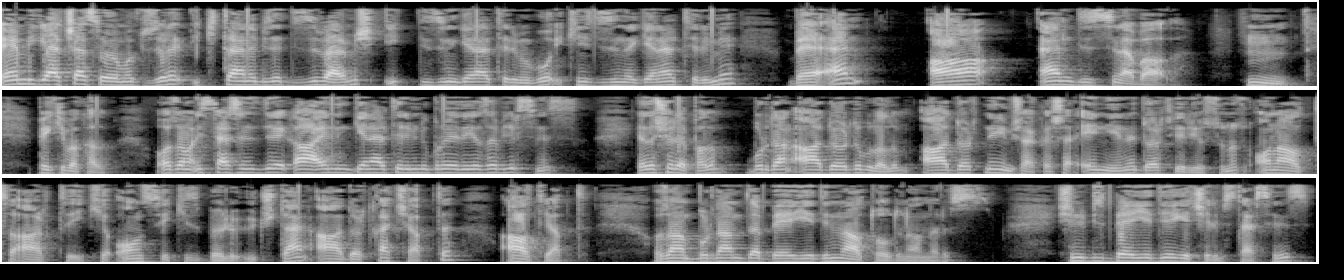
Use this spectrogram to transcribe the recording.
En bir gerçel sayı olmak üzere iki tane bize dizi vermiş. İlk dizinin genel terimi bu. İkinci dizinin de genel terimi BN A N dizisine bağlı. Hmm. Peki bakalım. O zaman isterseniz direkt AN'in genel terimini buraya da yazabilirsiniz. Ya da şöyle yapalım. Buradan A4'ü bulalım. A4 neymiş arkadaşlar? En yerine 4 veriyorsunuz. 16 artı 2 18 bölü 3'ten A4 kaç yaptı? 6 yaptı. O zaman buradan da B7'nin 6 olduğunu anlarız. Şimdi biz B7'ye geçelim isterseniz.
